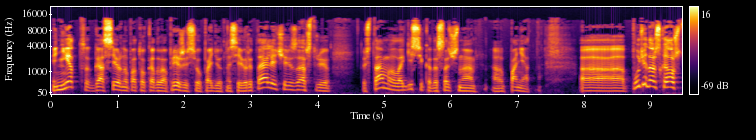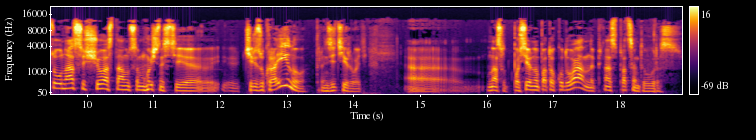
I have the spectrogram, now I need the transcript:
нет. Газ Северного потока-2 прежде всего пойдет на север Италии через Австрию. То есть там логистика достаточно э, понятна. А, Путин даже сказал, что у нас еще останутся мощности э, через Украину транзитировать. У нас вот по Северному потоку-2 на 15% вырос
